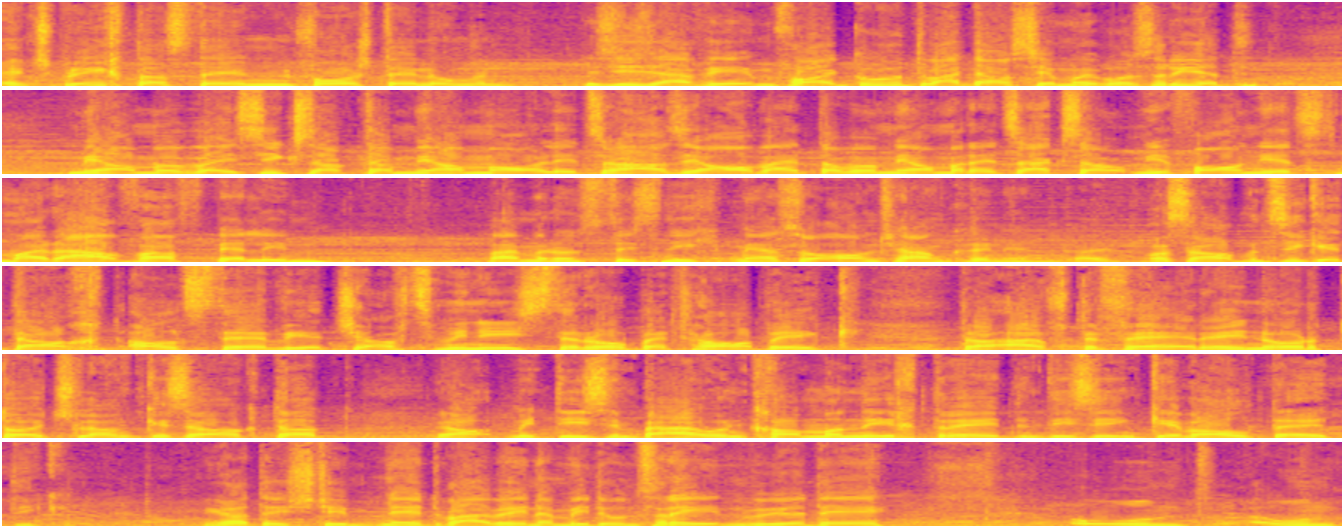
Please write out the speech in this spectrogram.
entspricht das den Vorstellungen? Das ist auf jeden Fall gut, weil das ja mal was rührt. Wir haben, weil Sie gesagt haben, wir haben alle zu Hause Arbeit, aber wir haben jetzt auch gesagt, wir fahren jetzt mal rauf auf Berlin weil wir uns das nicht mehr so anschauen können. Gell? Was haben Sie gedacht, als der Wirtschaftsminister Robert Habeck da auf der Fähre in Norddeutschland gesagt hat, ja, mit diesen Bauern kann man nicht reden, die sind gewalttätig? Ja, das stimmt nicht, weil wenn er mit uns reden würde, und, und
